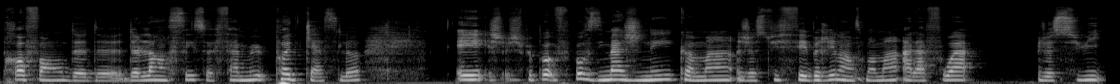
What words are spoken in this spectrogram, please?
profond de, lancer ce fameux podcast-là. Et je, je peux peux pas vous imaginer comment je suis fébrile en ce moment, à la fois je suis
